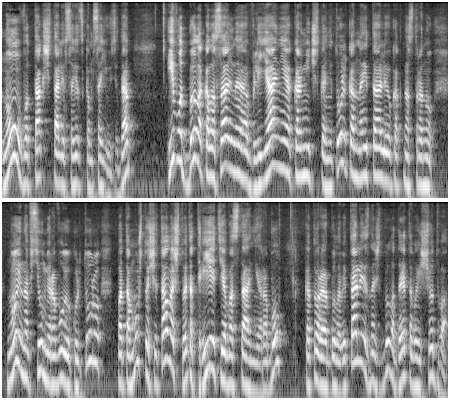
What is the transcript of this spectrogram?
ну, вот так считали в Советском Союзе, да. И вот было колоссальное влияние кармическое не только на Италию, как на страну, но и на всю мировую культуру, потому что считалось, что это третье восстание рабов, которое было в Италии, значит, было до этого еще два.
